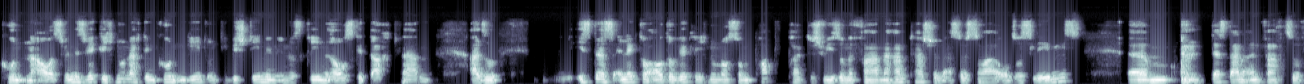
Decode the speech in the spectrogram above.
Kunden aus? Wenn es wirklich nur nach dem Kunden geht und die bestehenden Industrien rausgedacht werden. Also ist das Elektroauto wirklich nur noch so ein Pop, praktisch wie so eine fahrende Handtasche, ein Accessoire unseres Lebens, ähm, das dann einfach zu,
